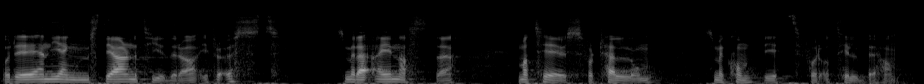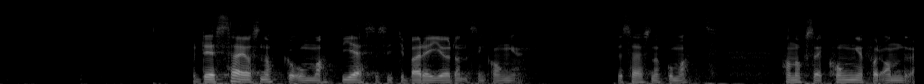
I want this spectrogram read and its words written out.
Og det er en gjeng med stjernetydere fra øst som er de eneste Matteus forteller om som er kommet dit for å tilbe ham. Og Det sier oss noe om at Jesus ikke bare er jødene sin konge. Det sier oss noe om at han også er konge for andre.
